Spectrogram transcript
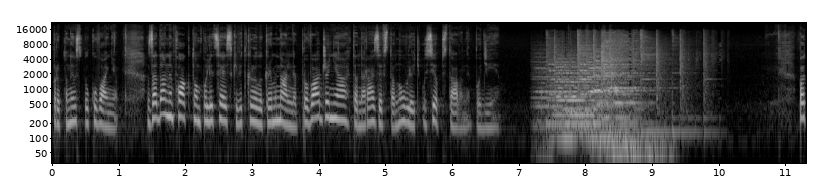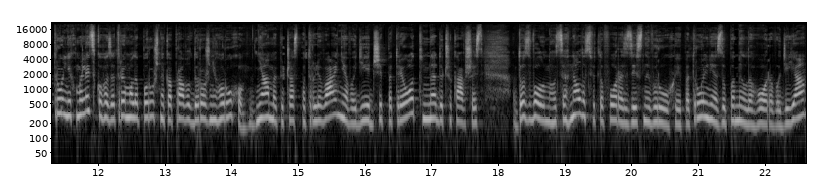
припинив спілкування. За даним фактом, поліцейські відкрили кримінальне провадження та наразі встановлюють усі обставини події. Патрульні Хмельницького затримали порушника правил дорожнього руху. Днями під час патрулювання водій Джіп Патріот, не дочекавшись дозволеного сигналу світлофора, здійснив рух. І патрульні зупинили горе водія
